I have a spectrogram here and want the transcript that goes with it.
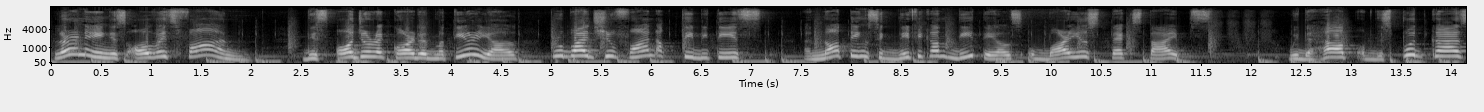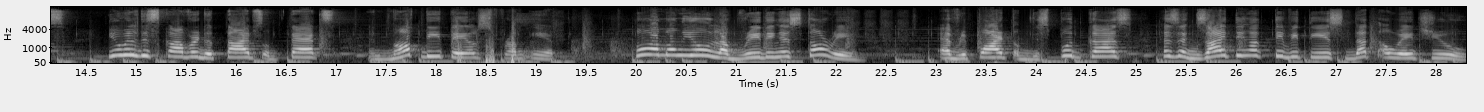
Learning is always fun. This audio recorded material provides you fun activities and noting significant details of various text types. With the help of this podcast, you will discover the types of text and note details from it. Who among you love reading a story? Every part of this podcast has exciting activities that await you.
